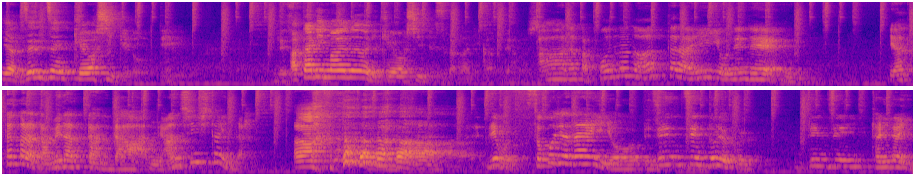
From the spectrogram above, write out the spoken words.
いや全然険しいけどっていう。当たり前のように険しいですが何かって話。ああなんかこんなのあったらいいよねで、うんやったからダメだったんだってうん安心したいんだ、あでもそこじゃないよって全然努力全然足りない。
